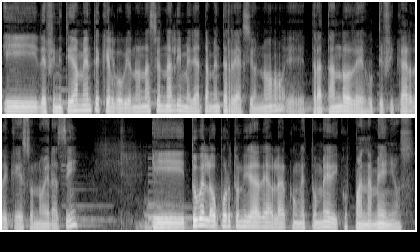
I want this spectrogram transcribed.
Y definitivamente que el gobierno nacional inmediatamente reaccionó eh, tratando de justificar de que eso no era así. Y tuve la oportunidad de hablar con estos médicos panameños,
